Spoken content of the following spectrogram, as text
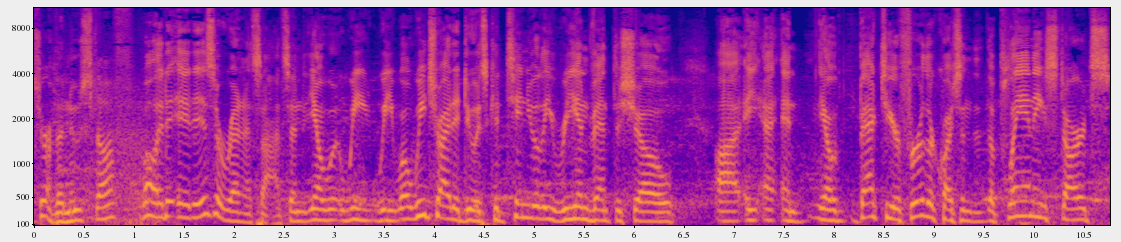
Sure. the new stuff. Well, it, it is a renaissance, and you know we, we what we try to do is continually reinvent the show. Uh, and, you know, back to your further question, the, the planning starts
